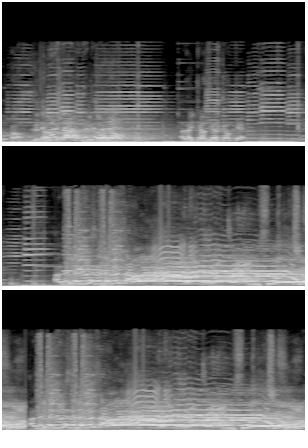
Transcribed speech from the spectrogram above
あ出出ました出た。あれオッケーオッケーオッケーオッケーあ出た出た出た。出た嘘でしょ。あ出た出た出た出た。嘘でしょ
